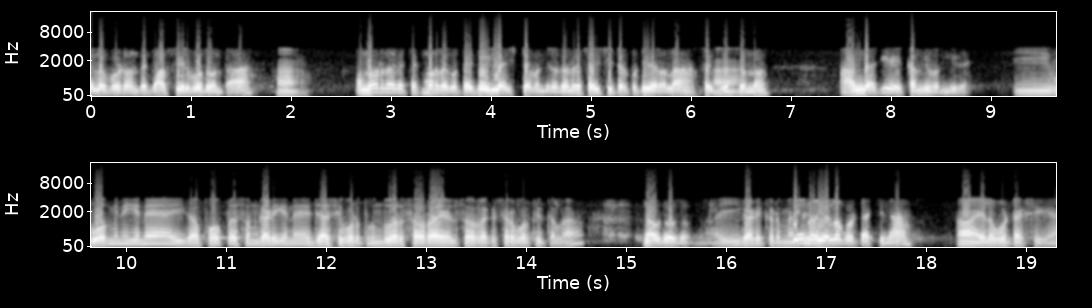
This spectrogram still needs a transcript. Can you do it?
ಎಲ್ಲೋ ಬೋರ್ಡು ಅಂತ ಜಾಸ್ತಿ ಇರ್ಬೋದು ಅಂತ. ಹಾಂ. ನೋಡಿದಾಗ ಚೆಕ್ ಮಾಡಿದಾಗ ಗೊತ್ತಾಯ್ತು ಇಲ್ಲ ಇಷ್ಟೇ ಬಂದಿರೋದು. ಅಂದ್ರೆ ಫೈವ್ ಸೀಟರ್ ಕೊಟ್ಟಿದಾರಲ್ಲ ಫೈವ್. ಪ್ಲಸ್ ಒನ್ ಹಂಗಾಗಿ ಕಮ್ಮಿ ಬಂದಿದೆ. ಈ ಓಮಿನಿಗೇನೆ ಈಗ ಫೋರ್ ಪ್ಲಸ್ ಒನ್ ಗಾಡಿಗೇನೆ ಜಾಸ್ತಿ ಬರುತ್ತೆ. ಒಂದೂವರೆ ಸಾವಿರ ಎರಡು ಸಾವಿರ ಲೆಕ್ಕಾಚಾರ ಬರ್ತಿತ್ತಲ್ಲ. ಹೌದೌದು ಈ ಗಾಡಿ ಕಡಿಮೆ ಏನು ಎಲ್ಲೋ ಬೋರ್ಡ್ ಟ್ಯಾಕ್ಸಿನಾ ಹಾಂ ಎಲ್ಲೋ ಬೋರ್ಡ್ ಟ್ಯಾಕ್ಸಿಗೆ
